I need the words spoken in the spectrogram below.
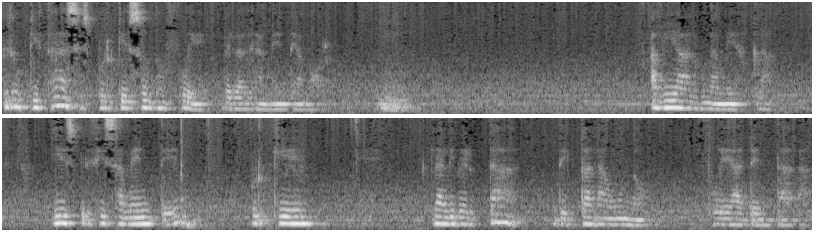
Pero quizás es porque eso no fue verdaderamente amor. Había alguna mezcla. Y es precisamente porque la libertad de cada uno fue atentada.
